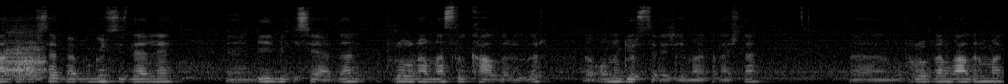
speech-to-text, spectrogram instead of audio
arkadaşlar, ben bugün sizlerle e, bir bilgisayardan program nasıl kaldırılır e, onu göstereceğim arkadaşlar. E, Program kaldırmak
